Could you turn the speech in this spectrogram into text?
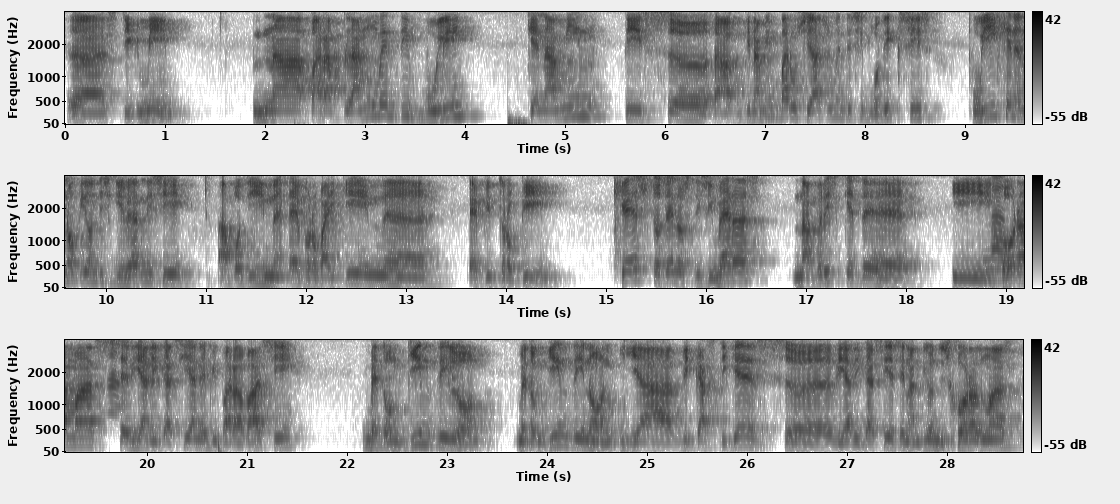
ε, στιγμή. Να παραπλανούμε τη Βουλή και να μην, τις, ε, και να μην παρουσιάζουμε τις υποδείξεις που είχε ενώπιον της κυβέρνηση από την Ευρωπαϊκή ε, Επιτροπή. Και στο τέλος της ημέρας να βρίσκεται η χώρα μας σε διαδικασία επιπαραβάση με τον κίνδυνο με τον κίνδυνο για δικαστικές ε, διαδικασίες εναντίον της χώρας μας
